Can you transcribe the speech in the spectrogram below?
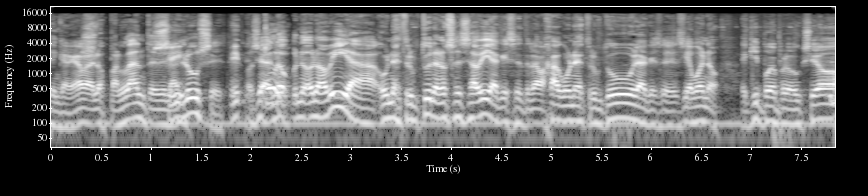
Te encargaba de los parlantes, de Sí. las luces. Eh, O sea, no, no, no había una estructura, no se sabía que se trabajaba con una estructura, que se decía, bueno, equipo de producción,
